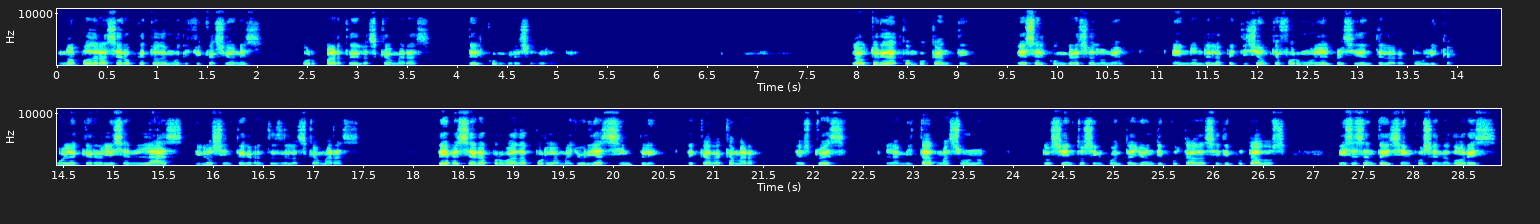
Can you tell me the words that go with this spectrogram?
no podrá ser objeto de modificaciones por parte de las cámaras del Congreso de la Unión. La autoridad convocante es el Congreso de la Unión, en donde la petición que formule el presidente de la República o la que realicen las y los integrantes de las cámaras debe ser aprobada por la mayoría simple de cada Cámara, esto es, la mitad más uno, 251 diputadas y diputados y 65 senadores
